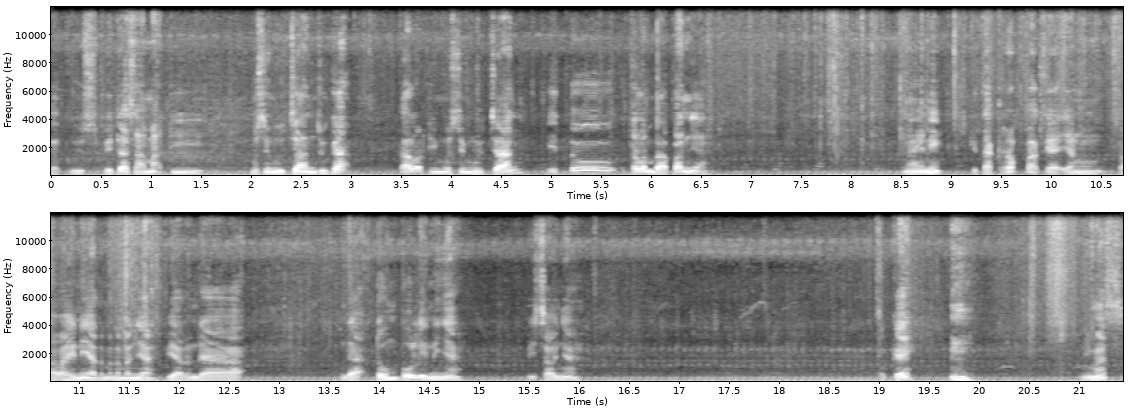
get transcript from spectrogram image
bagus. Beda sama di musim hujan juga. Kalau di musim hujan itu kelembapan ya. Nah ini kita kerok pakai yang bawah ini ya teman-teman ya biar ndak ndak tumpul ininya pisaunya. Oke. Ini mas.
